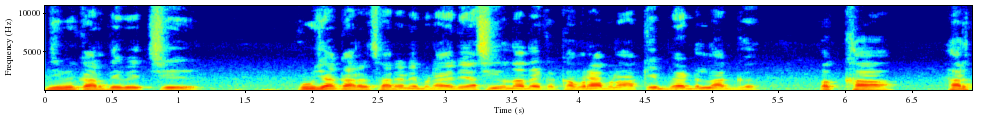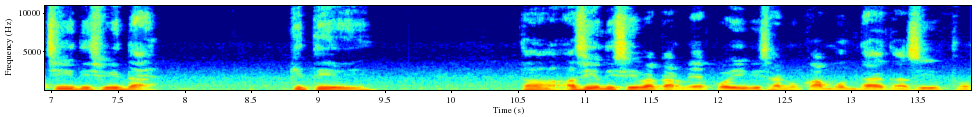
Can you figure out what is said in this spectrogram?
ਜਿਵੇਂ ਘਰ ਦੇ ਵਿੱਚ ਪੂਜਾ ਘਰ ਸਾਰਿਆਂ ਨੇ ਬਣਾਏ ਨੇ। ਅਸੀਂ ਉਹਨਾਂ ਦਾ ਇੱਕ ਕਮਰਾ ਬਣਾ ਕੇ ਬੈੱਡ, ਲੱਗ, ਪੱਖਾ, ਹਰ ਚੀਜ਼ ਦੀ ਸੁਵਿਧਾ ਕੀਤੀ ਹੋਈ ਤਾਂ ਅਸੀਂ ਉਹਦੀ ਸੇਵਾ ਕਰਨੇ ਆ ਕੋਈ ਵੀ ਸਾਨੂੰ ਕੰਮ ਹੁੰਦਾ ਹੈ ਤਾਂ ਅਸੀਂ ਉੱਥੋਂ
